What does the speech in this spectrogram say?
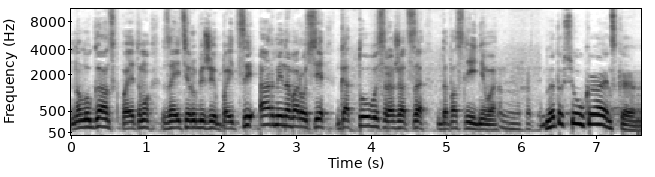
на Луганск. Поэтому за эти рубежи бойцы армии Новороссии готовы сражаться до последнего. Ну, Это все украинское,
